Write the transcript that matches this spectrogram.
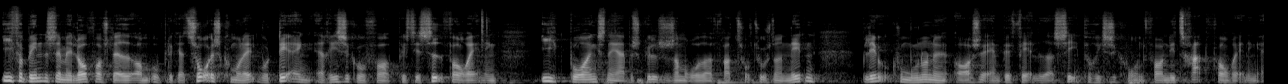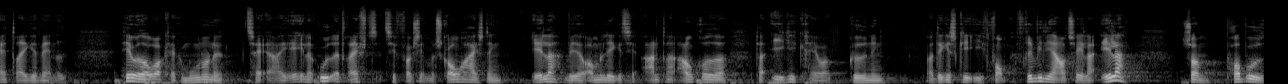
I forbindelse med lovforslaget om obligatorisk kommunal vurdering af risiko for pesticidforurening i boringsnære beskyttelsesområder fra 2019, blev kommunerne også anbefalet at se på risikoen for nitratforurening af drikkevandet. Herudover kan kommunerne tage arealer ud af drift til f.eks. skovrejsning eller ved at omlægge til andre afgrøder, der ikke kræver gødning. Og det kan ske i form af frivillige aftaler eller som påbud,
